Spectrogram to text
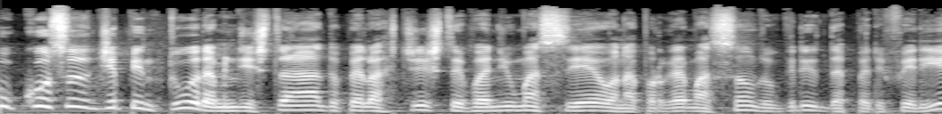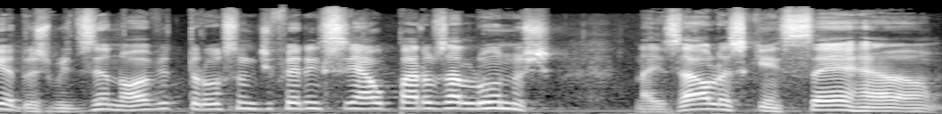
O curso de pintura ministrado pelo artista Ivanil Maciel na programação do Grito da Periferia 2019 trouxe um diferencial para os alunos. Nas aulas que encerram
